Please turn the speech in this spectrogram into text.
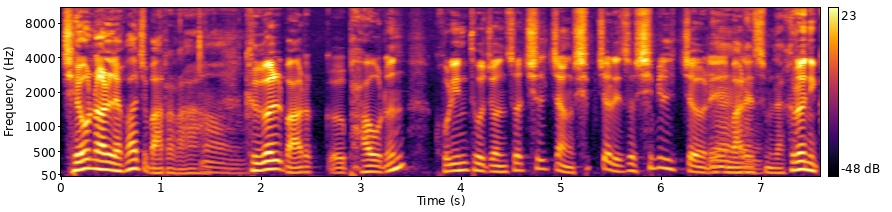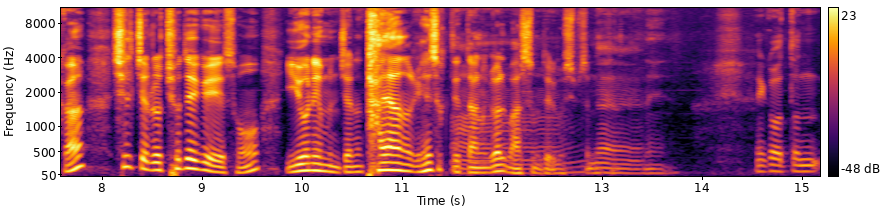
재혼하려고 하지 말아라. 아. 그걸 말그 바울은 고린토전서 7장 10절에서 11절에 네. 말했습니다. 그러니까 실제로 초대교회에서 이혼의 문제는 다양하게 해석됐다는 걸 말씀드리고 싶습니다. 네. 네. 그러니까 어떤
